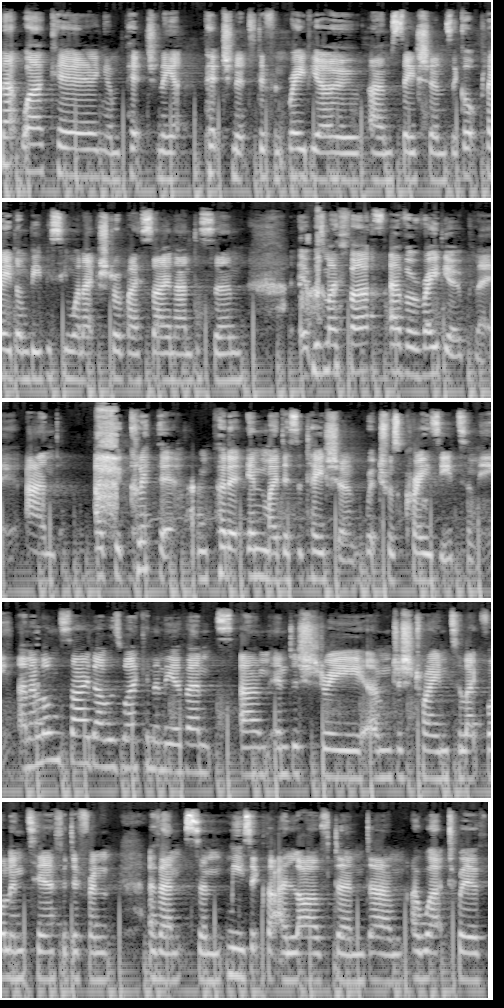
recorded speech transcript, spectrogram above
networking and pitching it, pitching it to different radio um, stations. It got played on BBC 1Xtra by Sian Anderson. It was my first ever radio play, and I could clip it and put it in my dissertation, which was crazy to me. And alongside, I was working in the events um, industry, um, just trying to like volunteer for different events and music that I loved. And um, I worked with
